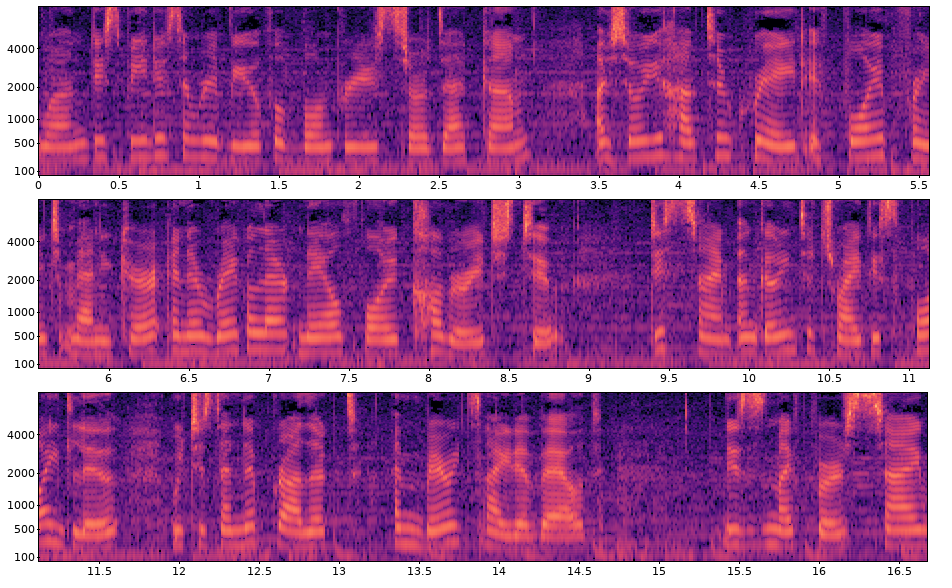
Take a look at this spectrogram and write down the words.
videos a review for BornPrettyStore.com, I show you how to create a foil print manicure and a regular nail foil coverage too. This time I'm going to try this foil glue, which is a new product I'm very excited about. This is my first time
